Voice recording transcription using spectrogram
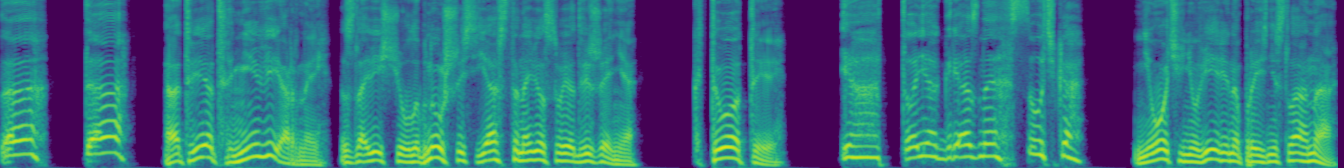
Да, да!» Ответ неверный. Зловеще улыбнувшись, я остановил свое движение. «Кто ты?» «Я твоя грязная сучка!» Не очень уверенно произнесла она.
